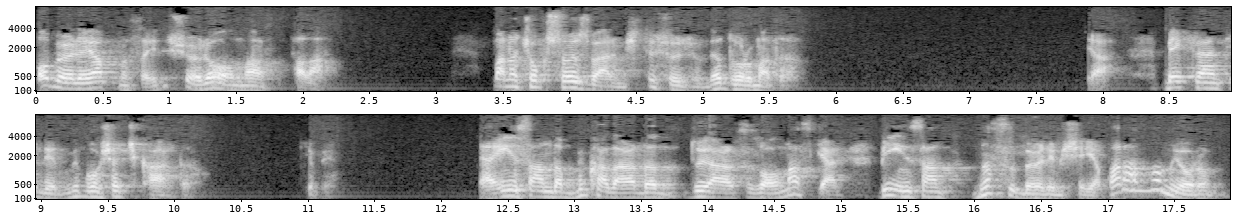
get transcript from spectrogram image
O böyle yapmasaydı şöyle olmaz falan. Bana çok söz vermişti, sözünde durmadı. Ya beklentilerimi boşa çıkardı gibi. Yani insanda bu kadar da duyarsız olmazken bir insan nasıl böyle bir şey yapar anlamıyorum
